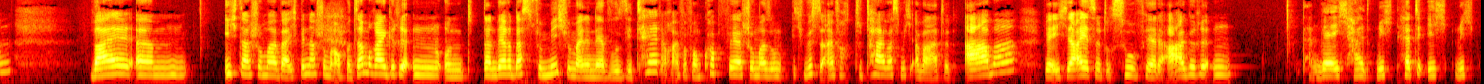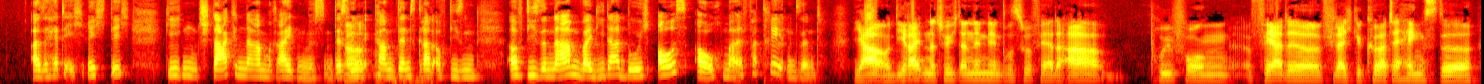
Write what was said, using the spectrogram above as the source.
weil ähm, ich da schon mal, weil ich bin da schon mal auch mit Samurai geritten und dann wäre das für mich, für meine Nervosität, auch einfach vom Kopf her schon mal so, ich wüsste einfach total, was mich erwartet. Aber wäre ich da jetzt eine Dressurpferde A geritten, dann wäre ich halt, hätte ich richtig also hätte ich richtig gegen starke Namen reiten müssen. Deswegen ah. kam Dennis gerade auf diesen, auf diese Namen, weil die da durchaus auch mal vertreten sind. Ja, und die reiten natürlich dann in den Dressurpferde A Prüfungen, Pferde, vielleicht gekörte Hengste,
